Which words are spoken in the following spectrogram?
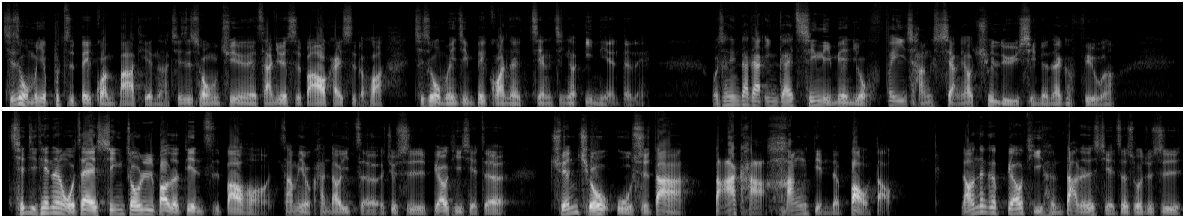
其实我们也不止被关八天呐，其实从去年的三月十八号开始的话，其实我们已经被关了将近要一年的嘞。我相信大家应该心里面有非常想要去旅行的那个 feel 啊。前几天呢，我在《新洲日报》的电子报哈上面有看到一则，就是标题写着“全球五十大打卡夯点”的报道，然后那个标题很大的是写着说，就是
